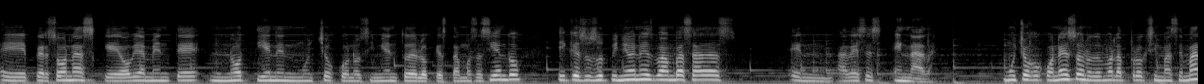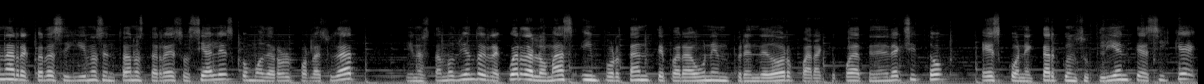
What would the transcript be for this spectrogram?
eh, personas que obviamente no tienen mucho conocimiento de lo que estamos haciendo y que sus opiniones van basadas en a veces en nada. Mucho ojo con eso, nos vemos la próxima semana. Recuerda seguirnos en todas nuestras redes sociales como de Rol por la Ciudad y nos estamos viendo y recuerda lo más importante para un emprendedor para que pueda tener éxito es conectar con su cliente, así que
